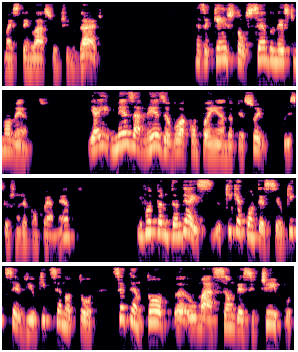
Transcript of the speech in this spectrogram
mas tem lá a sua utilidade. Quer dizer, quem estou sendo neste momento? E aí, mês a mês, eu vou acompanhando a pessoa, e por isso que eu chamo de acompanhamento, e vou perguntando, e aí, o que, que aconteceu? O que, que você viu? O que, que você notou? Você tentou uh, uma ação desse tipo?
